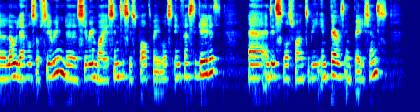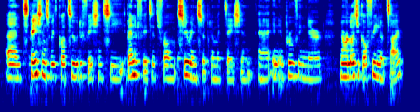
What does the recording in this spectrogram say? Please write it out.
uh, low levels of serine, the serine biosynthesis pathway was investigated, uh, and this was found to be impaired in patients. And patients with GOT2 deficiency benefited from serine supplementation uh, in improving their neurological phenotype.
